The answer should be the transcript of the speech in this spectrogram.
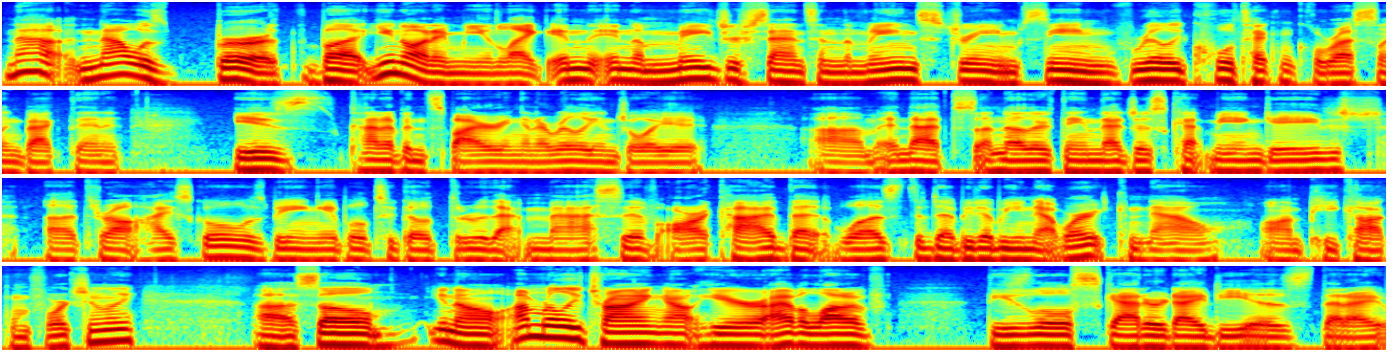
not now was birth, but you know what I mean. Like in in a major sense, in the mainstream, seeing really cool technical wrestling back then is kind of inspiring, and I really enjoy it. Um, and that's another thing that just kept me engaged uh, throughout high school was being able to go through that massive archive that was the WWE Network, now on Peacock, unfortunately. Uh, so you know, I'm really trying out here. I have a lot of these little scattered ideas that I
